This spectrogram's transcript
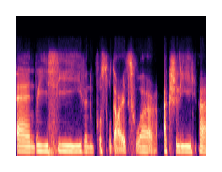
And we see even coastal guards who are actually uh,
